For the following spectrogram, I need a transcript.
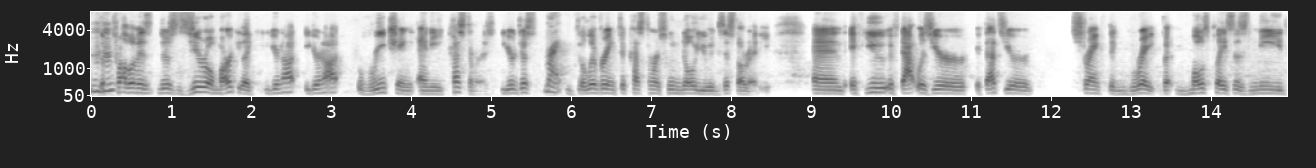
Mm-hmm. The problem is there's zero market. Like you're not you're not reaching any customers. You're just right. delivering to customers who know you exist already. And if you if that was your if that's your strength, then great. But most places need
